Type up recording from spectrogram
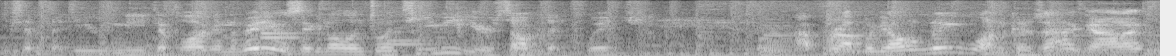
Except that you need to plug in the video signal into a TV or something, which I probably don't need one because I got it.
